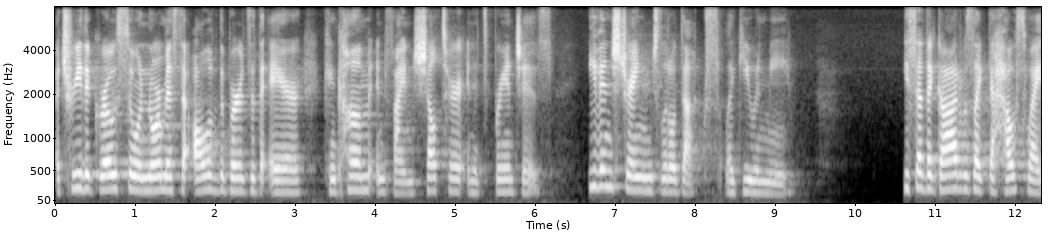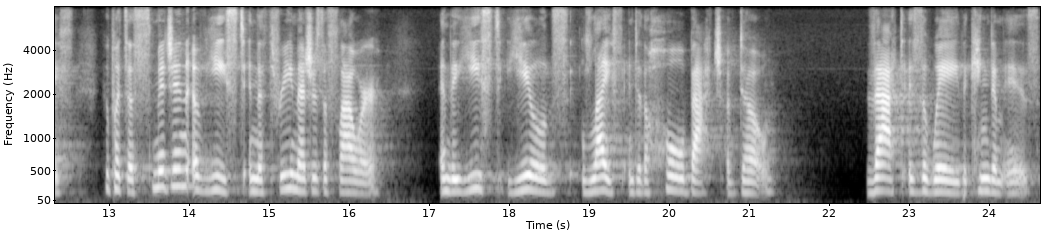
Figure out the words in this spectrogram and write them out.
a tree that grows so enormous that all of the birds of the air can come and find shelter in its branches, even strange little ducks like you and me. He said that God was like the housewife who puts a smidgen of yeast in the three measures of flour, and the yeast yields life into the whole batch of dough. That is the way the kingdom is,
